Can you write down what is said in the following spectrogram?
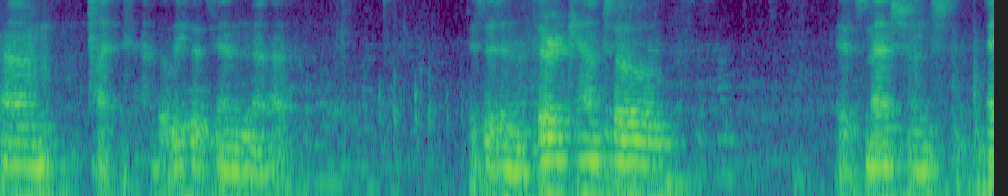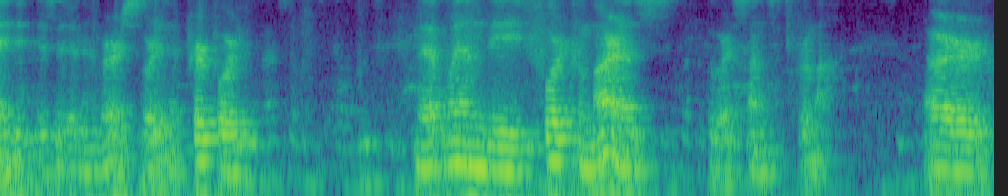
um, I, I, believe it's in. Uh, is it in the third canto? It's mentioned, maybe is it in a verse or in a purport, that when the four Kumaras, who are sons of Brahma, are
